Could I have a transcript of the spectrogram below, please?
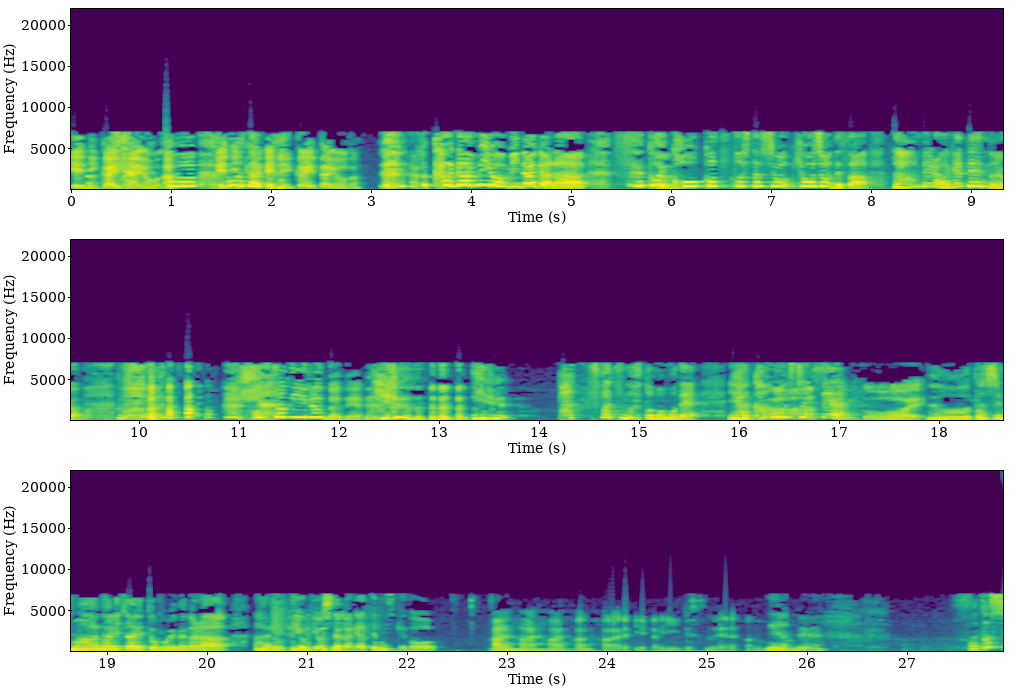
絵に描いたようなそう。絵に絵に描いたような。鏡を見ながら、すごい恍惚とした表情でさ、ダンベル上げてんのよ。本当にいるんだね。いる、いる。パッツパツの太ももで。いや、感動しちゃって。すごい。私もああなりたいと思いながら、あの、ピヨピヨしながらやってますけど。はいはいはいはいはい。いや、いいですね。ね。私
